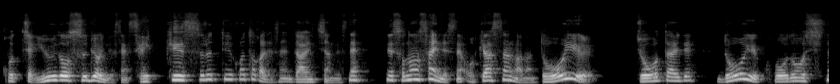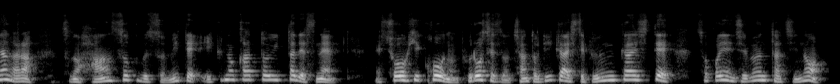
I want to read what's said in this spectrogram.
こっちは誘導するようにですね、設計するっていうことがですね、第一なんですね。で、その際にですね、お客さんがどういう状態で、どういう行動をしながら、その反則物を見ていくのかといったですね、消費行動のプロセスをちゃんと理解して分解して、そこに自分たちの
